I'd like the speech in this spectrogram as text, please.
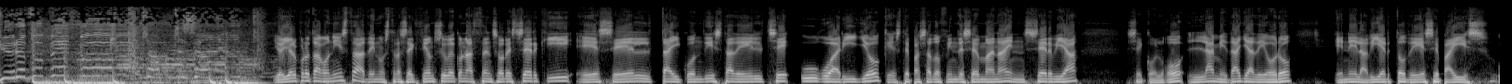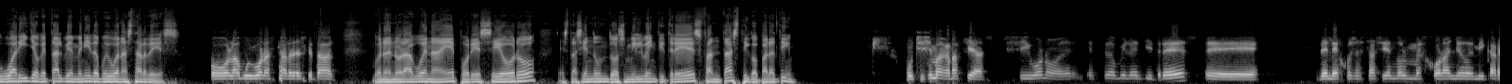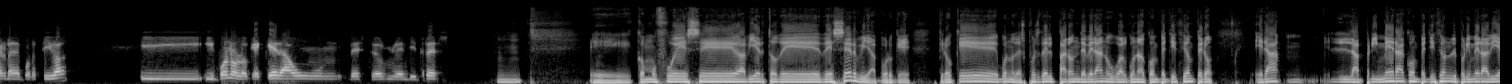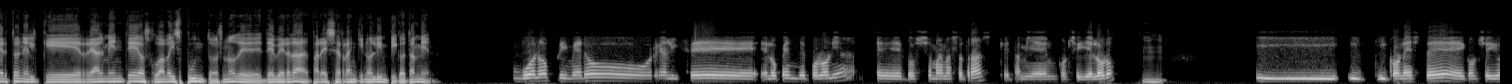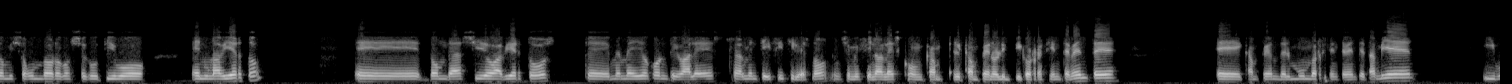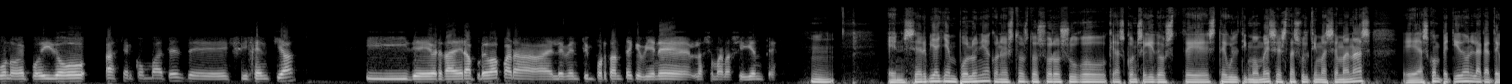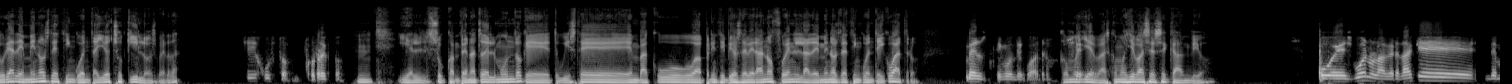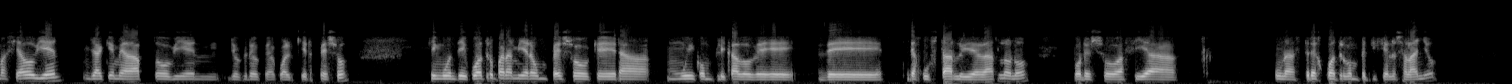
Y hoy el protagonista de nuestra sección Sube con Ascensores Serki es el taekwondista de Elche, Hugo Arillo, que este pasado fin de semana en Serbia se colgó la medalla de oro en el abierto de ese país. Hugo Arillo, ¿qué tal? Bienvenido, muy buenas tardes. Hola, muy buenas tardes, ¿qué tal? Bueno, enhorabuena ¿eh? por ese oro. Está siendo un 2023 fantástico para ti. Muchísimas gracias. Sí, bueno, eh, este 2023 eh, de lejos está siendo el mejor año de mi carrera deportiva y, bueno, lo que queda aún de este 2023. Eh, ¿Cómo fue ese abierto de, Serbia? Porque creo que, bueno, después del parón de verano hubo alguna competición, pero era mm, la primera competición, el primer abierto en el que realmente os jugabais puntos, ¿no? De, verdad, para ese ranking olímpico también. Bueno, primero realicé el Open de Polonia eh, dos semanas atrás, que también conseguí el oro. Y, con este he conseguido mi segundo oro consecutivo en un abierto, eh, donde han sido abiertos que me he medido con rivales realmente difíciles, ¿no? En semifinales con el campeón olímpico recientemente, eh, campeón del mundo recientemente también, y bueno, he podido hacer combates de exigencia y de verdadera prueba para el evento importante que viene la semana siguiente. Hmm. En Serbia y en Polonia, con estos dos oros, Hugo, que has conseguido este, este último mes, estas últimas semanas, eh, has competido en la categoría de menos de 58 kilos, ¿verdad? Sí, justo, correcto. Mm. Y el subcampeonato del mundo que tuviste en Bakú a principios de verano fue en la de menos de 54. Menos de 54. ¿Cómo llevas? ¿Cómo llevas ese cambio? Pues bueno, la verdad que demasiado bien, ya que me adapto bien, yo creo que a cualquier peso. 54 para mí era un peso que era muy complicado de, de, de ajustarlo y de darlo, ¿no? Por eso hacía unas 3-4 competiciones al año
